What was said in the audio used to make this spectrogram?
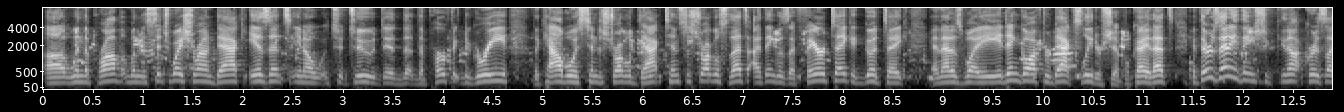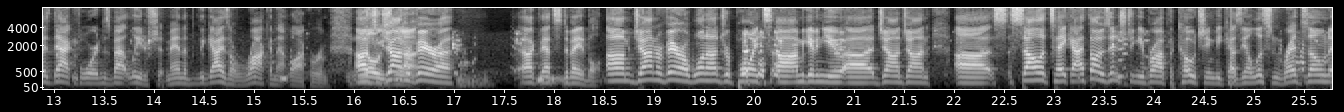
Uh, when the problem, when the situation around Dak isn't, you know, to, to the, the, the perfect degree, the Cowboys tend to struggle. Dak tends to struggle. So that's, I think, was a fair take, a good take, and that is why he didn't go after Dak's leadership. Okay, that's if there's anything you should not criticize Dak for, it is about leadership. Man, the, the guy's a rock in that locker room. Uh, No, he's John not. Rivera. Uh, that's debatable. Um, John Rivera, 100 points. Uh, I'm giving you, uh, John. John, uh, solid take. I thought it was interesting you brought up the coaching because you know, listen, red zone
